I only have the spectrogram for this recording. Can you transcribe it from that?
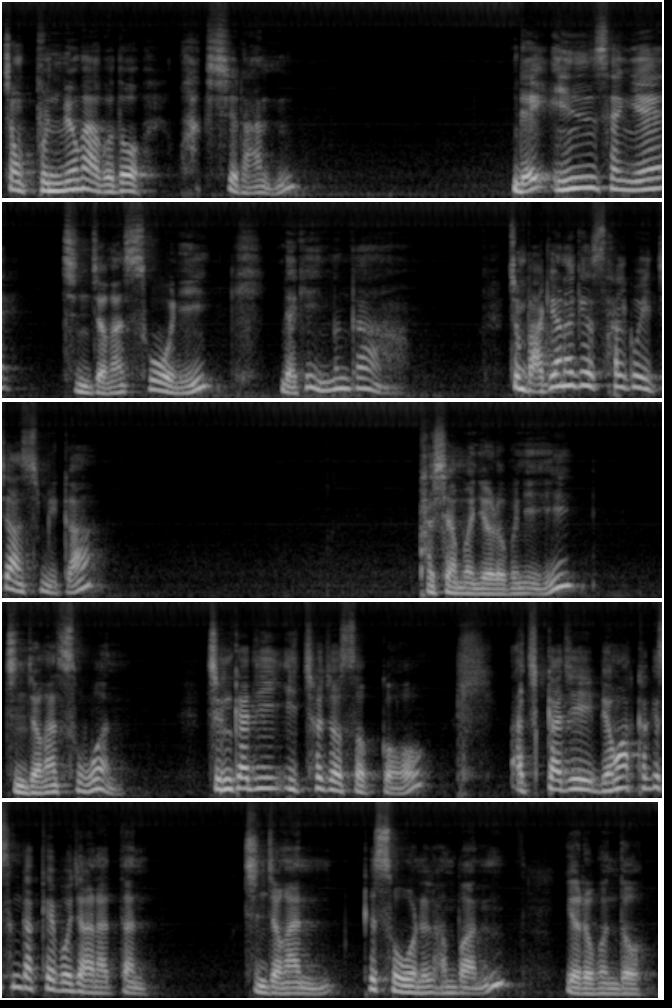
좀 분명하고도 확실한 내 인생의 진정한 소원이 내게 있는가? 좀 막연하게 살고 있지 않습니까? 다시 한번 여러분이 진정한 소원, 지금까지 잊혀졌었고, 아직까지 명확하게 생각해 보지 않았던 진정한 그 소원을 한번 여러분도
